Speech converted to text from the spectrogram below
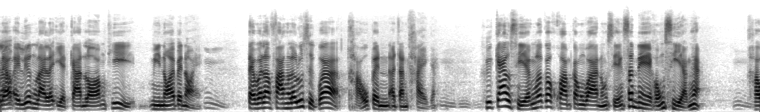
แล้วไอ้เรื่องรายละเอียดการร้องที่มีน้อยไปหน่อย แต่เวลาฟังแล้วรู้สึกว่าเขาเป็นอาจารย์ไข่ไงคือแก้วเสียงแล้วก็ความกังวานของเสียงเสน่ห์ของเสียงอะเขา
